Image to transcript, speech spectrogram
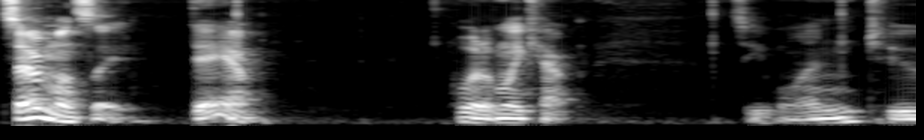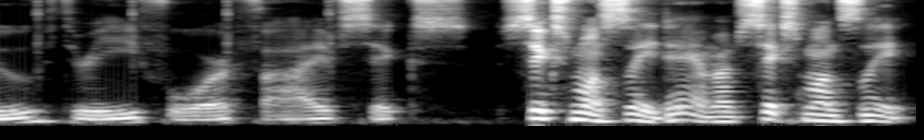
Seven months late. Damn. On, let me count. Let's see, one, two, three, four, five, six. Six months late. Damn, I'm six months late.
